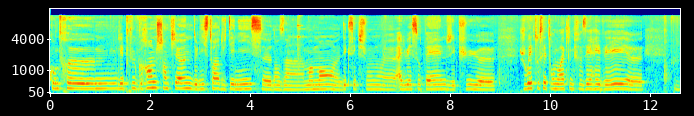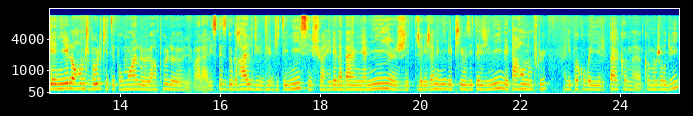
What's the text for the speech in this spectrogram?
contre euh, les plus grandes championnes de l'histoire du tennis euh, dans un moment euh, d'exception à l'US Open. J'ai pu jouer tous ces tournois qui me faisaient rêver, gagner l'Orange Bowl qui était pour moi un peu l'espèce de graal du, tennis. Et je suis arrivée là-bas à Miami. J'avais jamais mis les pieds aux États-Unis, mes parents non plus. À l'époque, on ne voyait pas comme aujourd'hui.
